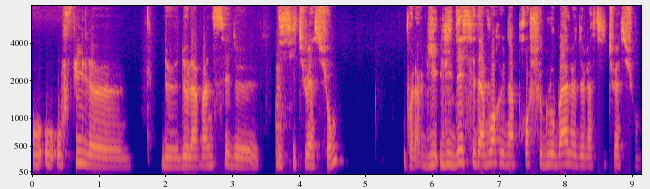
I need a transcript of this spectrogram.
au, fil de, l'avancée de, des situations. Voilà, l'idée c'est d'avoir une approche globale de la situation.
